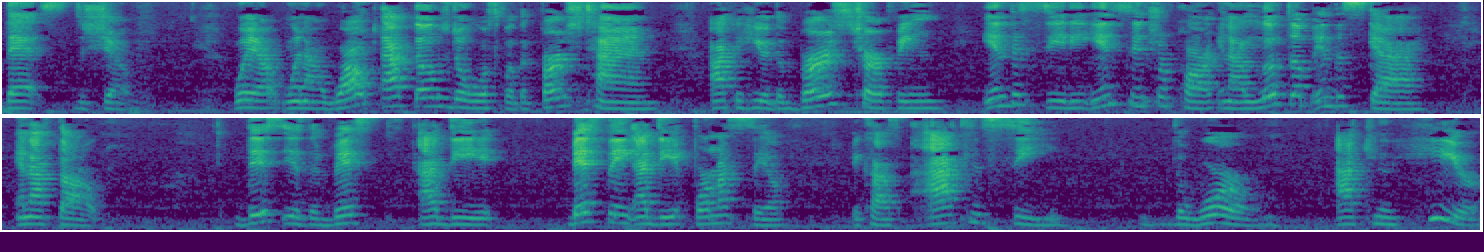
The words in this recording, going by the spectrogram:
that's the show. Well, when I walked out those doors for the first time, I could hear the birds chirping in the city in Central Park, and I looked up in the sky and I thought, this is the best I did, best thing I did for myself because I can see the world, I can hear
